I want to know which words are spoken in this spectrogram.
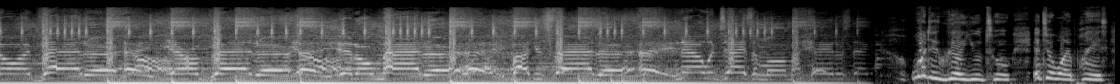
know I'm better. Good, YouTube? It's your boy Plays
